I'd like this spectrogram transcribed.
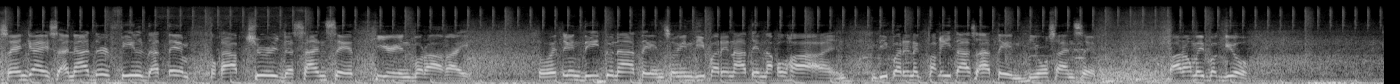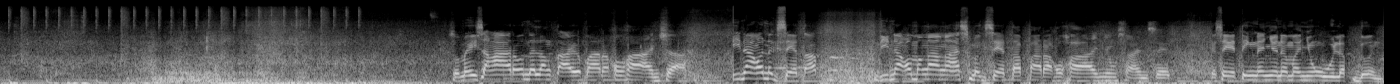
So yan guys, another failed attempt to capture the sunset here in Boracay. So ito yung day 2 natin. So hindi pa rin natin nakuhaan. Hindi pa rin nagpakita sa atin yung sunset. Parang may bagyo. So may isang araw na lang tayo para kuhaan siya. Hindi na ako nag-setup. Hindi na ako mangangaas mag-setup para kuhaan yung sunset. Kasi tingnan nyo naman yung ulap doon.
